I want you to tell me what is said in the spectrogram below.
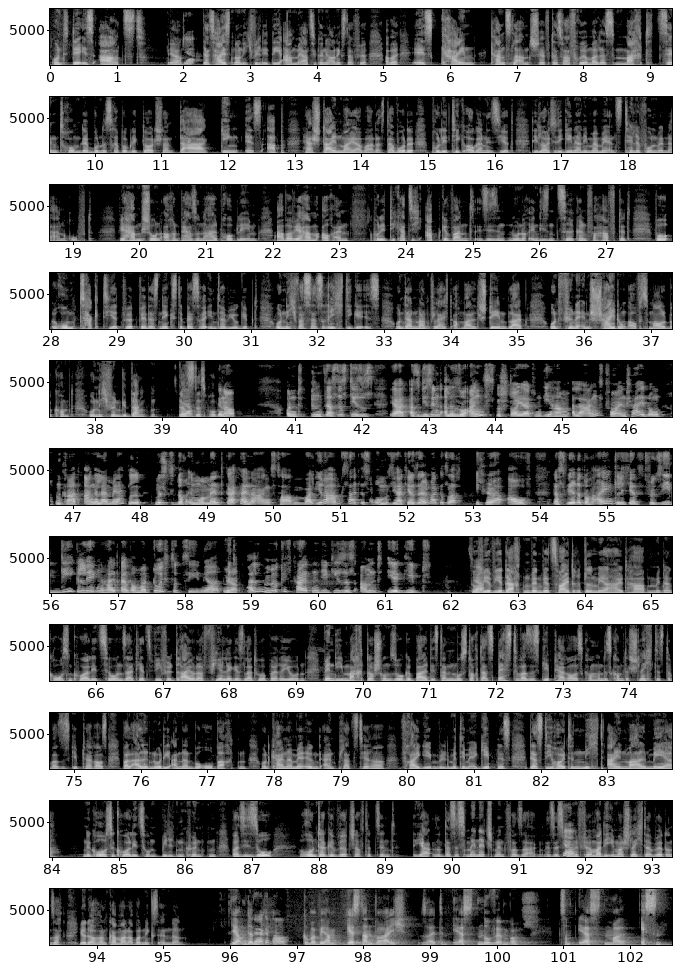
und der ist Arzt. Ja? ja. Das heißt noch nicht, ich will die, die armen Ärzte können ja auch nichts dafür, aber er ist kein Kanzleramtschef. Das war früher mal das Machtzentrum der Bundesrepublik Deutschland. Da ging es ab. Herr Steinmeier war das. Da wurde Politik organisiert. Die Leute, die gehen ja nicht mehr mehr ins Telefon, wenn der anruft. Wir haben schon auch ein Personalproblem, aber wir haben auch ein, Politik hat sich abgewandt, sie sind nur noch in diesen Zirkeln verhaftet, wo rumtaktiert wird, wer das nächste bessere Interview gibt und nicht, was das Richtige ist. Und dann man vielleicht auch mal stehen bleibt und für eine Entscheidung aufs Maul bekommt und nicht für einen Gedanken. Das Ja, ist das Problem. Genau. Und das ist dieses, ja, also die sind alle so angstgesteuert und die haben alle Angst vor Entscheidungen. Und gerade Angela Merkel müsste doch im Moment gar keine Angst haben, weil ihre Amtszeit ist rum. Sie hat ja selber gesagt, ich höre auf. Das wäre doch eigentlich jetzt für sie die Gelegenheit, einfach mal durchzuziehen, ja, mit Ja. allen Möglichkeiten, die dieses Amt ihr gibt. So Ja? wie wir dachten, wenn wir zwei Drittel Mehrheit haben mit einer großen Koalition seit jetzt wie viel drei oder vier Legislaturperioden, wenn die Macht doch schon so geballt ist, dann muss doch das Beste, was es gibt, herauskommen. Und es kommt das Schlechteste, was es gibt, heraus, weil alle nur die anderen beobachten und keiner mehr irgendein Platzterrain freigeben will. Mit dem Ergebnis, dass die heute nicht einmal mehr eine große Koalition bilden könnten, weil sie so runtergewirtschaftet sind. Ja, also das ist Managementversagen. Das ist wie Ja. eine Firma, die immer schlechter wird und sagt, ja, daran kann man aber nichts ändern. Ja, und dann, Ja, genau. guck mal, wir haben, gestern war ich seit dem 1. November zum ersten Mal essen.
